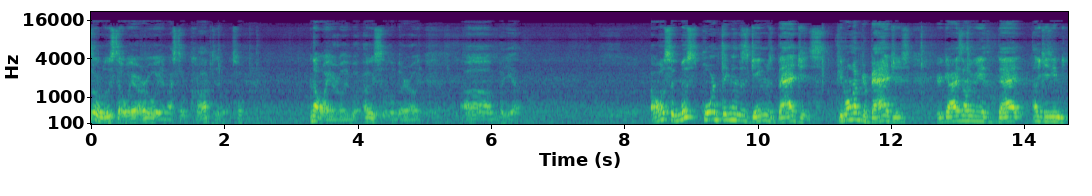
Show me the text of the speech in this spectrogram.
still released that way early and I still clapped it. So, not way early, but at least a little bit early. Um, but yeah. Also, the most important thing in this game is badges. If you don't have your badges, your guy's not gonna be that like he's gonna be.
